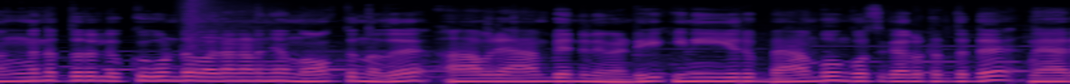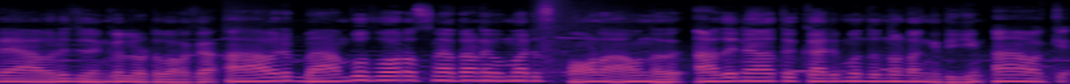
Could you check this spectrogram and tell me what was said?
അങ്ങനത്തെ ഒരു ലുക്ക് കൊണ്ടുവരാനാണ് ഞാൻ നോക്കുന്നത്. ആ ഒരു ആംബിയന്റിന് വേണ്ടി. ഇനി ഈ ഒരു ബാമ്പും കുറച്ച് കാലോട്ട് എടുത്തിട്ട് നേരെ ആ ഒരു ജംഗലിലോട്ട് പറക്കുക. ആ ഒരു ബാമ്പു ഫോറസ്റ്റിനകത്താണ് ഇവന്മാർ സ്പോൺ ആവുന്നത്. അതിനകത്ത് കരിമ്പ് തിന്നുണ്ടെങ്കിരിക്കും ആ ഓക്കെ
